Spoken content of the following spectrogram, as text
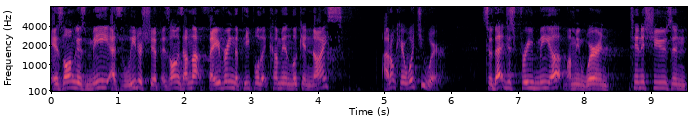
As long as me, as leadership, as long as I'm not favoring the people that come in looking nice, I don't care what you wear. So that just freed me up. I mean, wearing tennis shoes and,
